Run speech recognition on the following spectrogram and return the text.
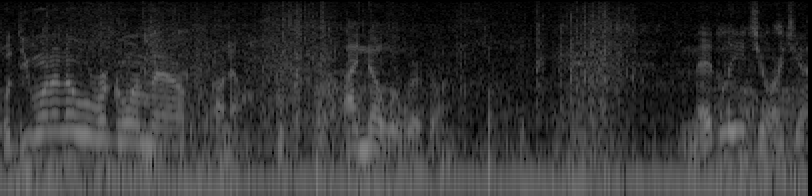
Well, do you want to know where we're going now? Oh, no. I know where we're going. Medley, Georgia.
